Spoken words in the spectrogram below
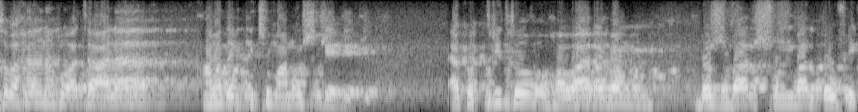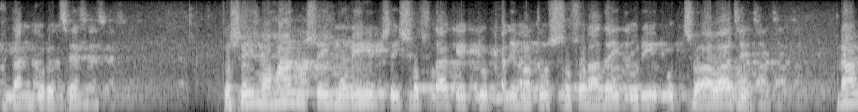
সুবহানাহু ওয়া তাআলা আমাদের কিছু মানুষকে একত্রিত হওয়ার এবং বসবার, শুনবার তৌফিক দান করেছেন। তো সেই মহান, সেই মনির সেই সত্তাকে একটু কালিমাত শকর আদায় করি, উচ্চ আওয়াজে প্রাণ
